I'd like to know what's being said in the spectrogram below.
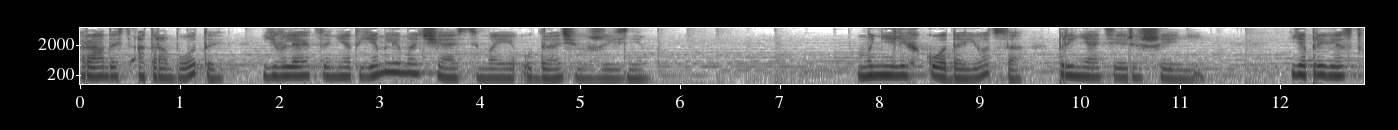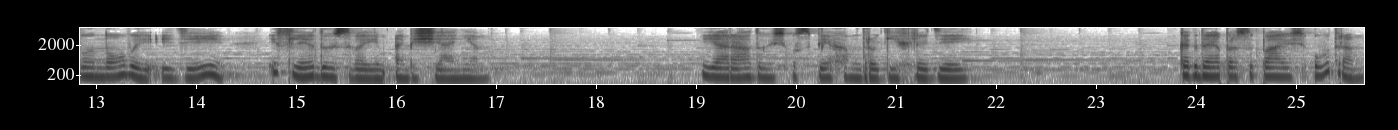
Радость от работы является неотъемлемой частью моей удачи в жизни. Мне легко дается принятие решений. Я приветствую новые идеи и следую своим обещаниям. Я радуюсь успехам других людей. Когда я просыпаюсь утром,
